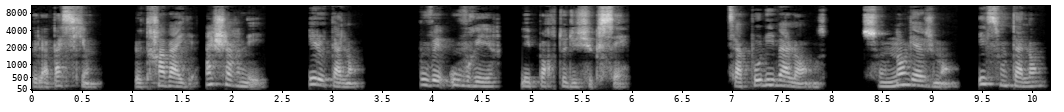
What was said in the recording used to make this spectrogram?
que la passion, le travail acharné et le talent pouvaient ouvrir les portes du succès. Sa polyvalence, son engagement et son talent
